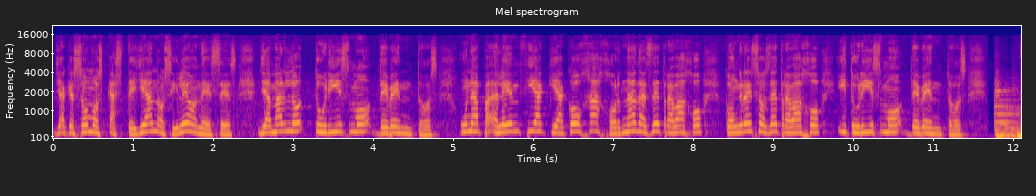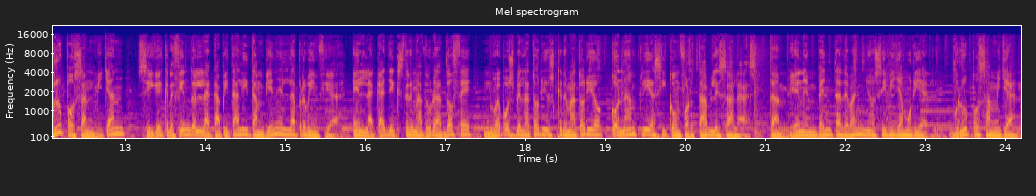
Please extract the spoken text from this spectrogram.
ya que somos castellanos y leoneses, llamarlo turismo de eventos. Una Palencia que acoja jornadas de trabajo, congresos de trabajo y turismo de eventos. Grupo San Millán sigue creciendo en la capital y también en la provincia. En la calle Extremadura 12, nuevos velatorios crematorio con amplias y confortables salas. También en venta de baños y Villamuriel. Grupo San Millán.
